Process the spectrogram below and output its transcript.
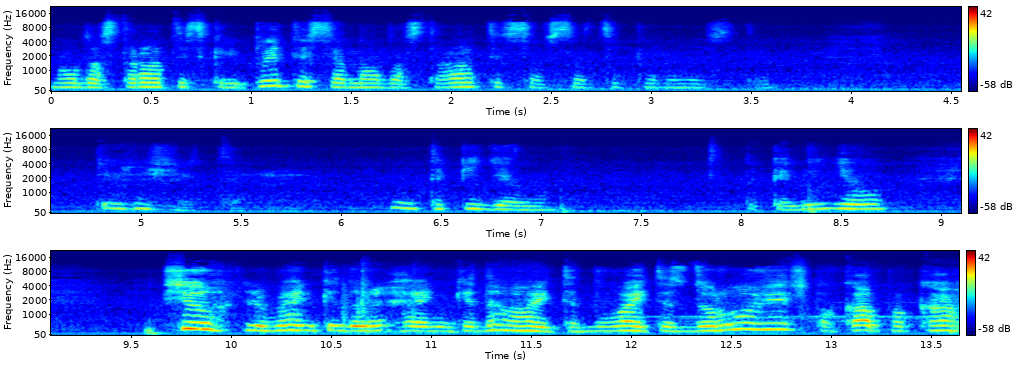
Треба старатись кріпитися, треба старатися все це перенести. Пережити. Ну, такі діло. Таке відео. Все, любенькі, дорогенькі, давайте, бувайте здорові, пока-пока.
